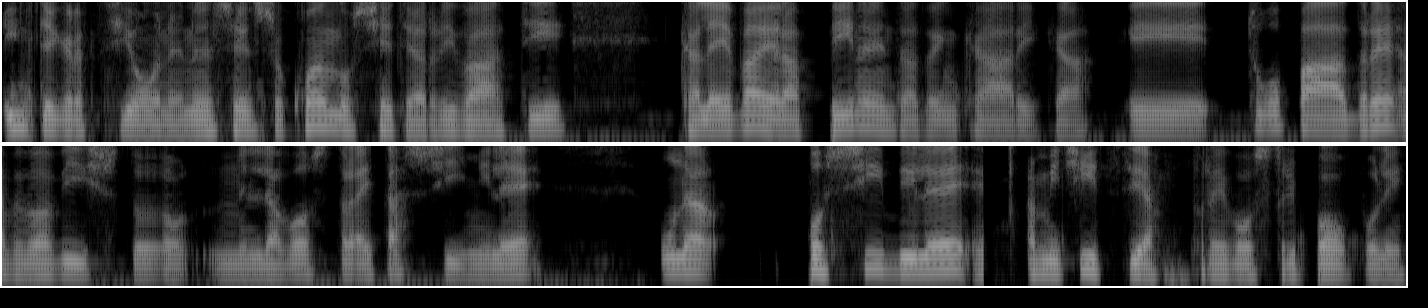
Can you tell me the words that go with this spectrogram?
integrazione, nel senso quando siete arrivati Caleva era appena entrata in carica e tuo padre aveva visto nella vostra età simile una possibile amicizia fra i vostri popoli.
